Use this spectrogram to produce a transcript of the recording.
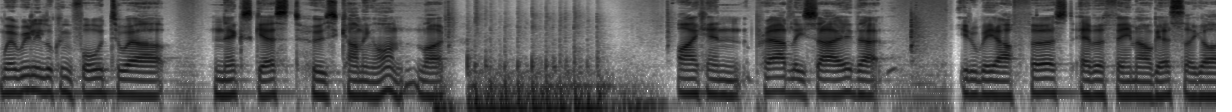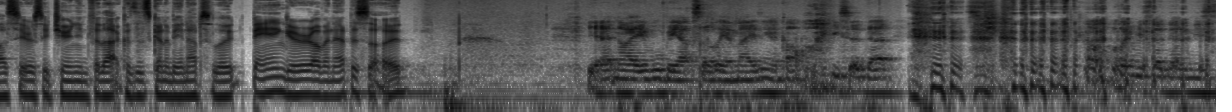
we're really looking forward to our next guest who's coming on. Like, I can proudly say that it'll be our first ever female guest. So, guys, seriously tune in for that because it's going to be an absolute banger of an episode. Yeah, no, it will be absolutely amazing. I can't believe he said that. I can't believe he said that in his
